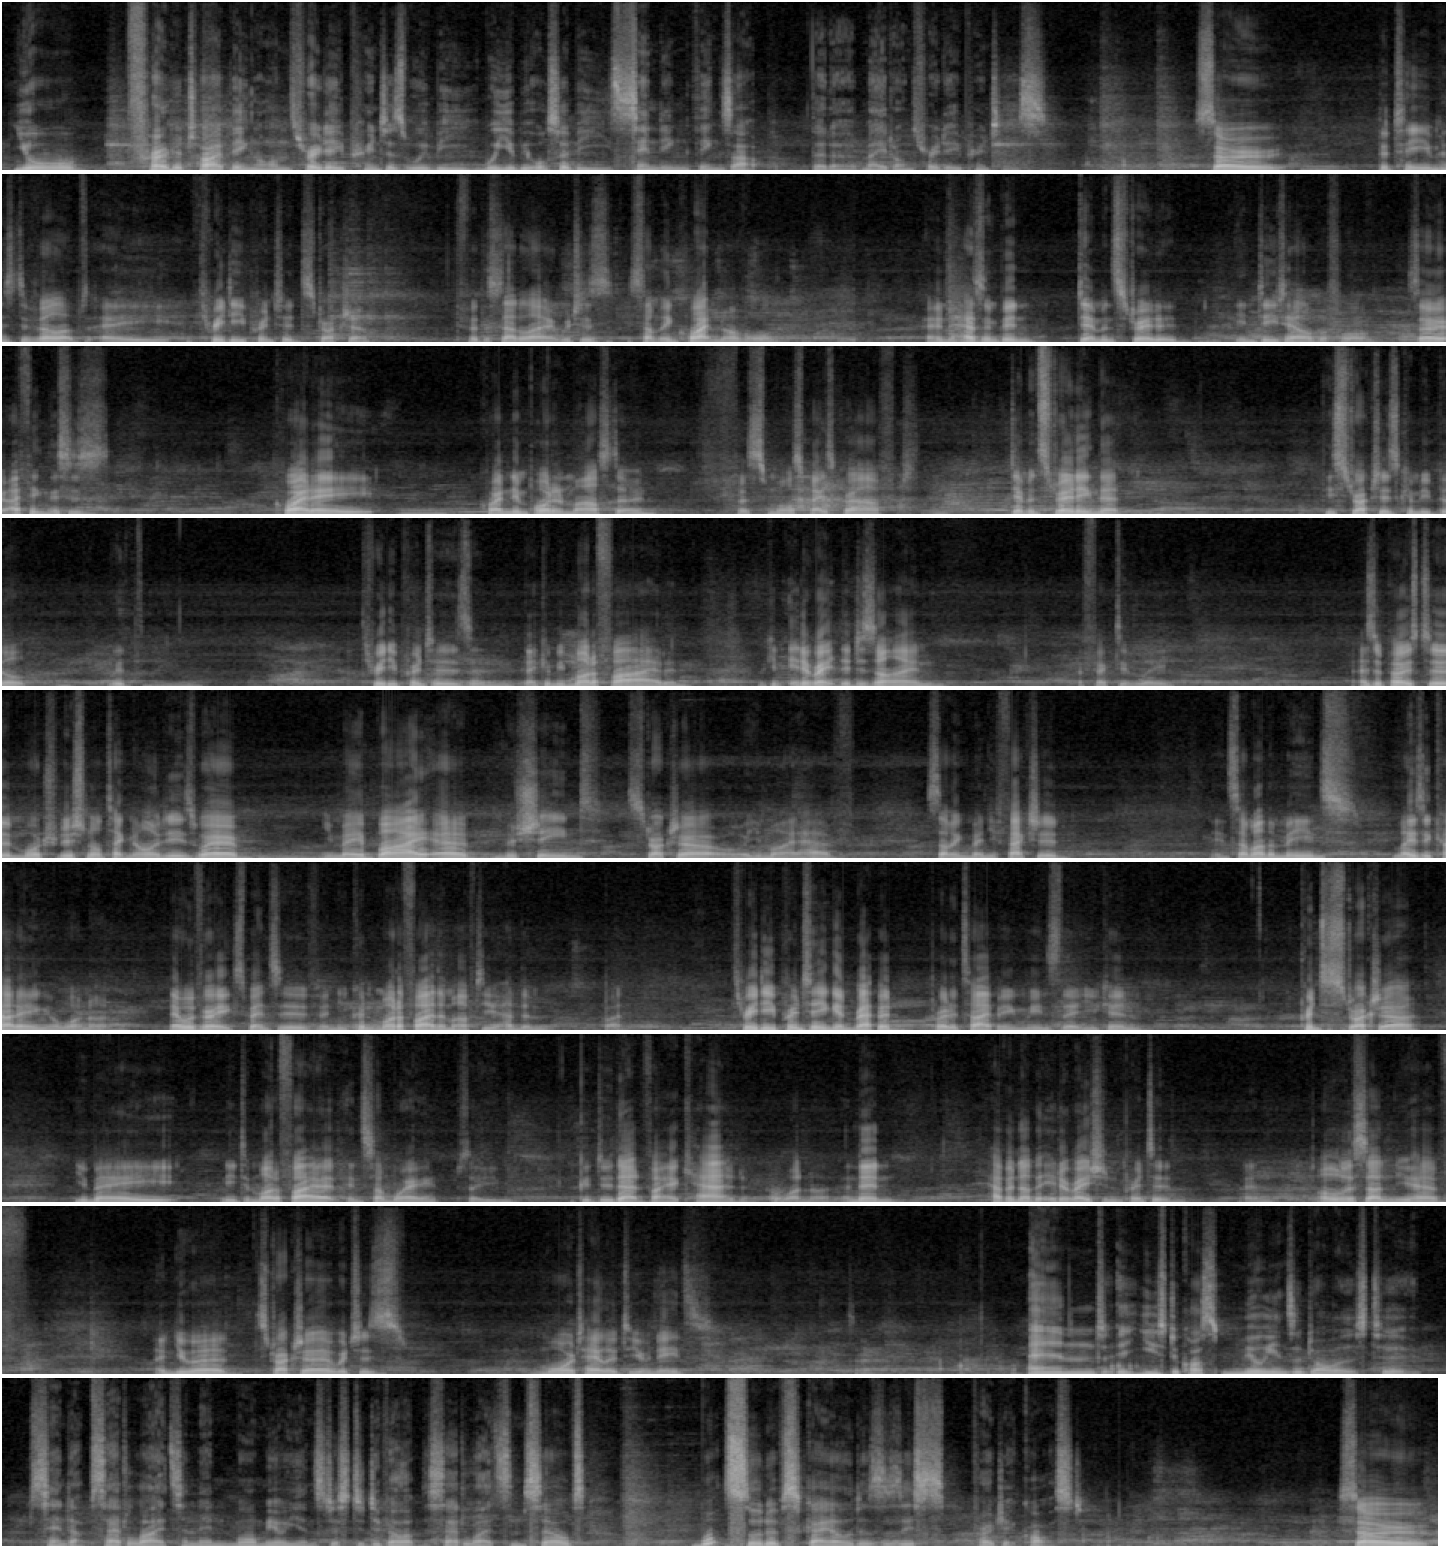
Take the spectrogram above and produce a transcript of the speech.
Your prototyping on 3D printers will be will you be also be sending things up that are made on 3D printers? So the team has developed a 3D printed structure for the satellite, which is something quite novel and hasn't been demonstrated in detail before. So I think this is quite a quite an important milestone for small spacecraft, demonstrating that these structures can be built with 3D printers and they can be modified and we can iterate the design effectively as opposed to more traditional technologies where you may buy a machined structure or you might have something manufactured in some other means, laser cutting or whatnot. They were very expensive and you couldn't modify them after you had them. But 3D printing and rapid prototyping means that you can print a structure, you may need to modify it in some way. So you, you could do that via CAD or whatnot, and then have another iteration printed. And all of a sudden, you have a newer structure which is more tailored to your needs. And it used to cost millions of dollars to send up satellites and then more millions just to develop the satellites themselves. What sort of scale does this project cost? So,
